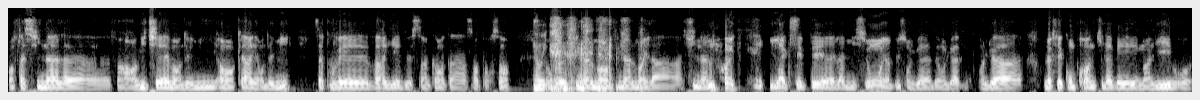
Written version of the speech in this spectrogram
en phase finale, enfin en huitième, en demi, en quart et en demi. Ça pouvait varier de 50 à 100%. Oui. Donc, euh, finalement, finalement, il a finalement il a accepté euh, la mission et en plus on lui a on lui a on lui a, on lui a fait comprendre qu'il avait les mains libres.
